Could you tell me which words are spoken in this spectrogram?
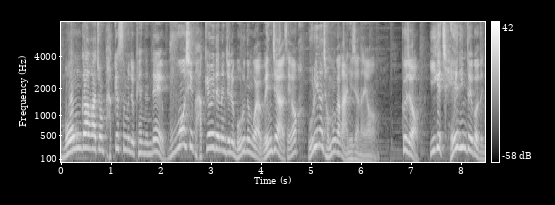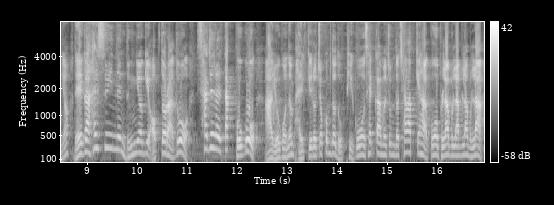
뭔가가 좀 바뀌었으면 좋겠는데 무엇이 바뀌어야 되는지를 모르는 거야. 왠지 아세요? 우리는 전문가가 아니잖아요. 그죠? 이게 제일 힘들거든요. 내가 할 수 있는 능력이 없더라도 사진을 딱 보고 아 요거는 밝기를 조금 더 높이고 색감을 좀 더 차갑게 하고 블라블라블라블라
